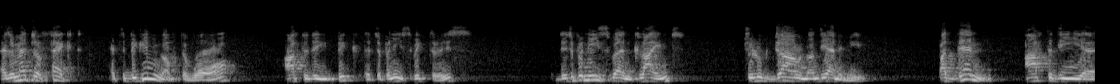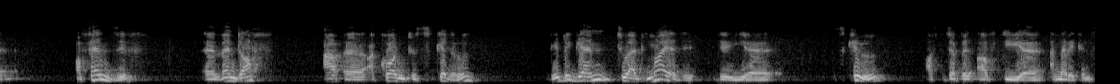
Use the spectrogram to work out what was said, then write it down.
As a matter of fact, At the beginning of the war, after the big uh, Japanese victories, the Japanese were inclined to look down on the enemy. But then, after the uh, offensive uh, went off uh, according to schedule, they began to admire the, the skill of the, Jap- of the uh, Americans.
